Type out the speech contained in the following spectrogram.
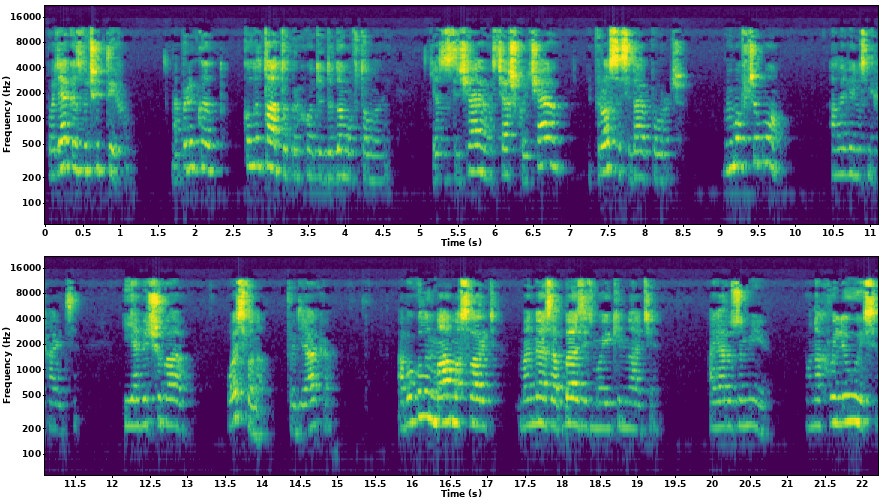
подяка звучить тихо. Наприклад, коли тато приходить додому втомлений, я зустрічаю його з чашкою чаю і просто сідаю поруч. Ми мовчимо, але він усміхається. І я відчуваю, ось вона, подяка. Або коли мама сварить мене за безліч в моїй кімнаті, а я розумію, вона хвилюється,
